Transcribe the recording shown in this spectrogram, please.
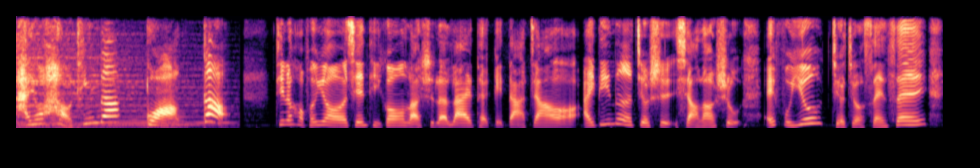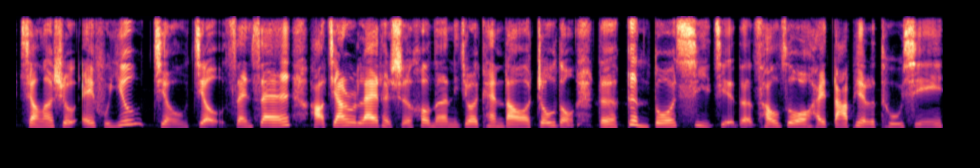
还有好听的广。听众好朋友，先提供老师的 light 给大家哦，ID 呢就是小老鼠 fu 九九三三，小老鼠 fu 九九三三。好，加入 light 之后呢，你就会看到周董的更多细节的操作，还搭配了图形。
